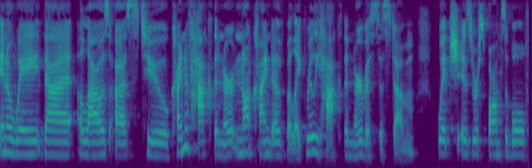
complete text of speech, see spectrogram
In a way that allows us to kind of hack the nerve, not kind of, but like really hack the nervous system, which is responsible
